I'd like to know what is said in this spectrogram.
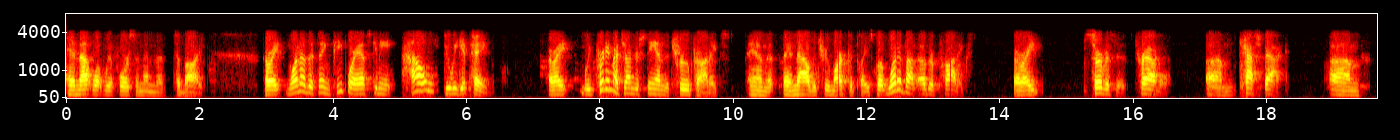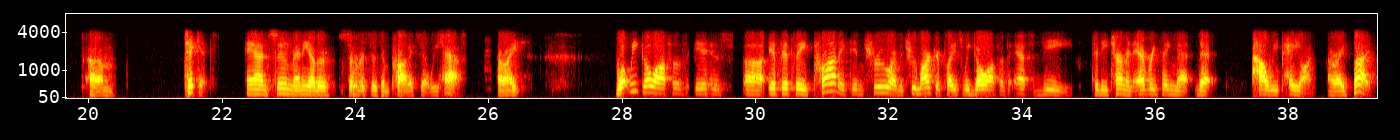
and not what we're forcing them to, to buy. All right. One other thing, people are asking me, how do we get paid? All right. We pretty much understand the true products and and now the true marketplace, but what about other products? All right. Services, travel, um, cash back, um, um, tickets, and soon many other services and products that we have. All right. What we go off of is uh, if it's a product in True or the True Marketplace, we go off of SV to determine everything that that how we pay on. All right, but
